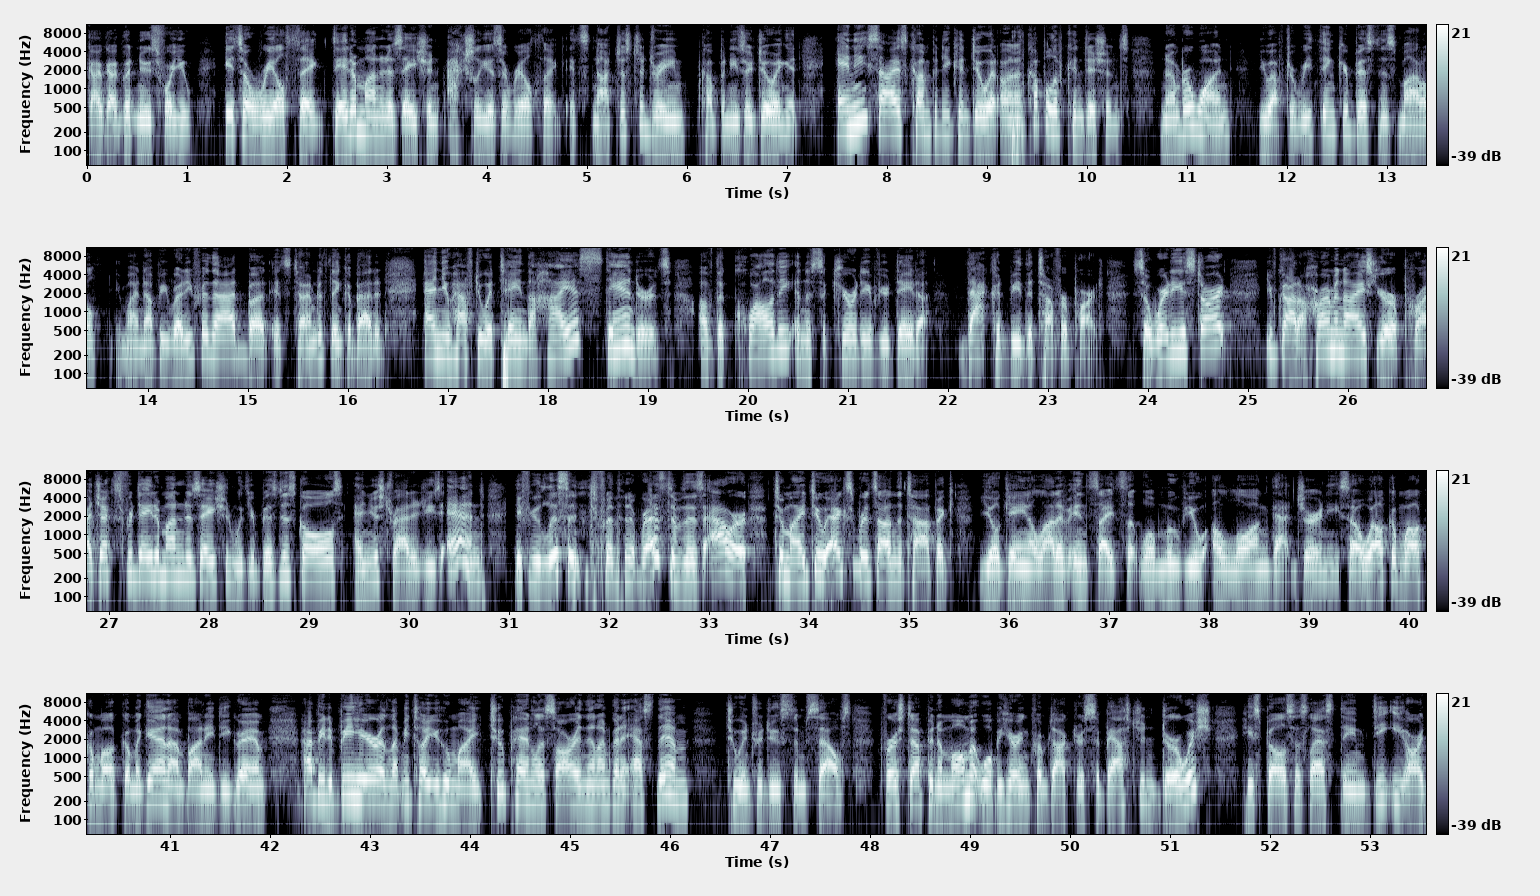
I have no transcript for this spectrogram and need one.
I've got good news for you. It's a real thing. Data monetization actually is a real thing. It's not just a dream. Companies are doing it. Any size company can do it on a couple of conditions. Number one, you have to rethink your business model. You might not be ready for that, but it's time to think about it. And you have to attain the highest standards of the quality and the security of your data. That could be the tougher part. So where do you start? You've got to harmonize your projects for data monetization with your business goals and your strategies. And if you listen for the rest of this hour to my two experts on the topic, you'll gain a lot of insights that will move you along that journey. So welcome, welcome, welcome again. I'm Bonnie D. Graham. Happy to be here. And let me tell you who my two panelists are. And then I'm going to ask them to introduce themselves. First up in a moment, we'll be hearing from Dr. Sebastian Derwisch. He spells his last name D-E-R-W-I-S-C-H.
